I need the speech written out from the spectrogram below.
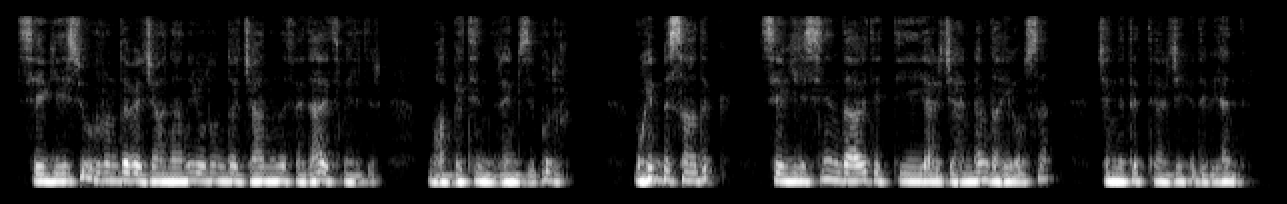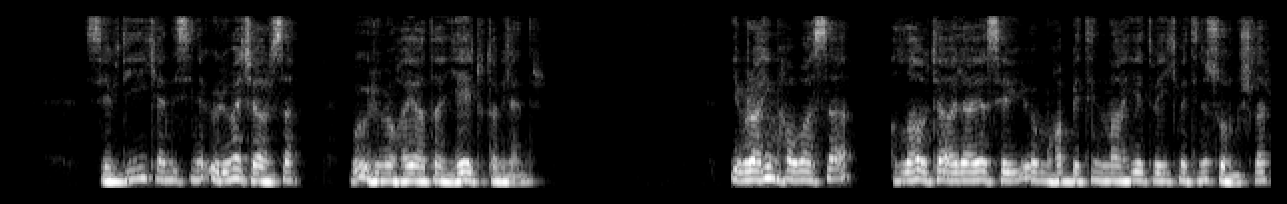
sevgilisi uğrunda ve cananı yolunda canını feda etmelidir. Muhabbetin remzi budur. Muhibbe sadık, sevgilisinin davet ettiği yer cehennem dahi olsa cennete tercih edebilendir. Sevdiği kendisini ölüme çağırsa bu ölümü hayata ye tutabilendir. İbrahim Havvas'a Allahü Teala'ya sevgi ve muhabbetin mahiyet ve hikmetini sormuşlar.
